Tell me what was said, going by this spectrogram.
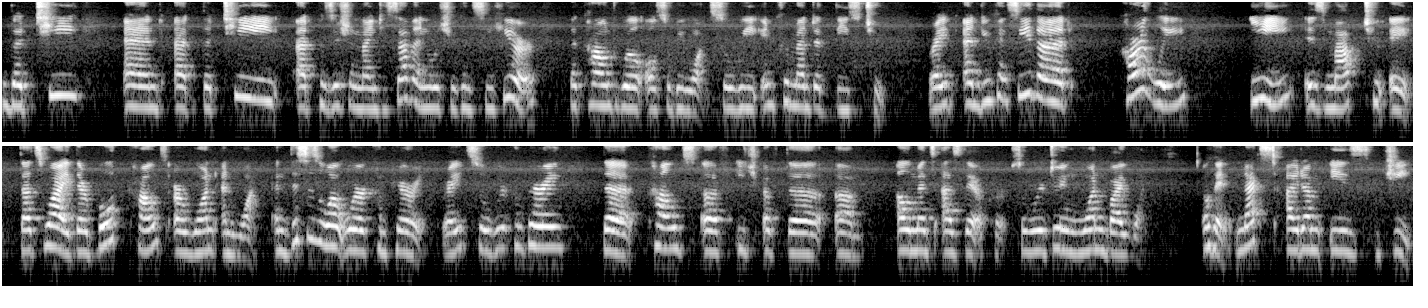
the T and at the T at position 97, which you can see here, the count will also be 1. So we incremented these two, right? And you can see that currently E is mapped to A. That's why their both counts are 1 and 1. And this is what we're comparing, right? So we're comparing the counts of each of the um, elements as they occur. So we're doing one by one. Okay, next item is G.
